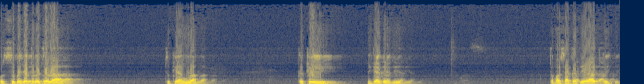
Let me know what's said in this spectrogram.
और सुबह जब पता चला तो क्या हुआ? कई ने क्या कर दिया? तमाशा कर दिया रात को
